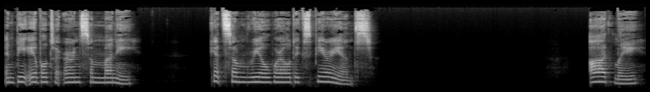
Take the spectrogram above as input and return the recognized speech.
and be able to earn some money, get some real world experience. Oddly,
